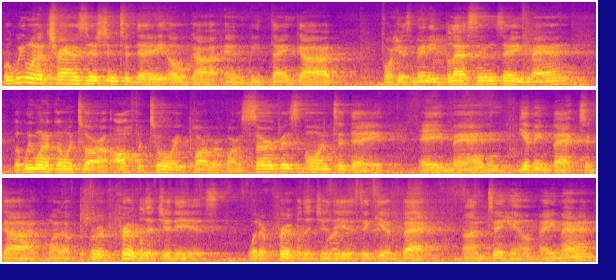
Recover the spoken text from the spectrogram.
But we want to transition today, oh God, and we thank God for his many blessings. Amen. But we want to go into our offertory part of our service on today. Amen. And giving back to God. What a privilege it is. What a privilege it is to give back unto him. Amen.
